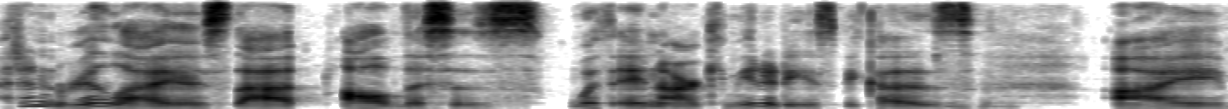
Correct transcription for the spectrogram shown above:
I didn't realize that all of this is within our communities because I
